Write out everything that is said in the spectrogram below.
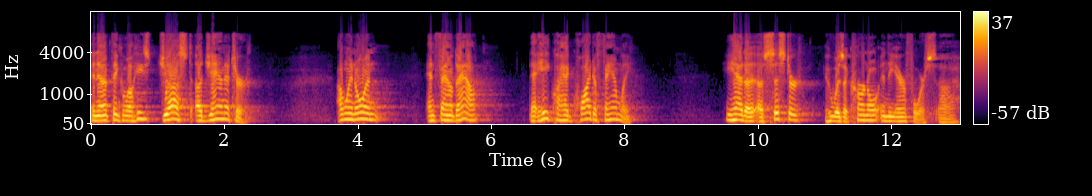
And I'm thinking, well, he's just a janitor. I went on and found out that he had quite a family. He had a, a sister who was a colonel in the Air Force. Uh,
